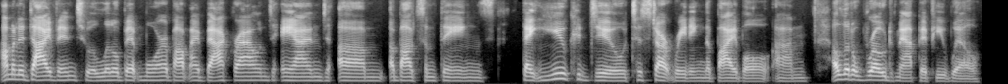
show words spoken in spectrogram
I'm going to dive into a little bit more about my background and um, about some things that you could do to start reading the Bible, um, a little roadmap, if you will.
